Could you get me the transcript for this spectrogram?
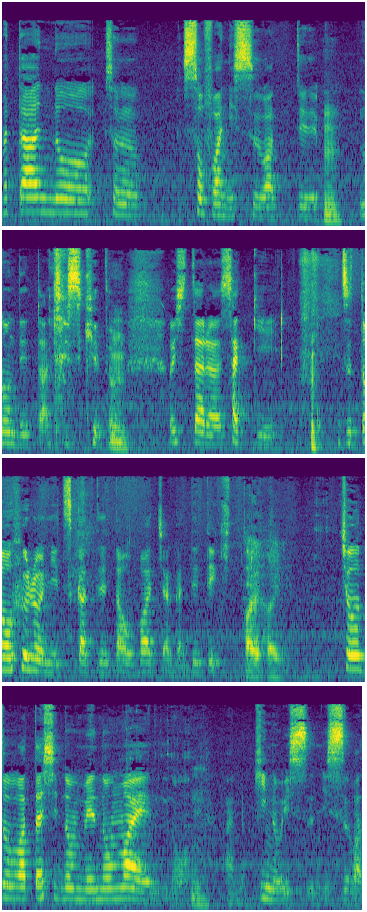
またあのそのソファに座ってうん。飲んでたんですけど、うん。そしたらさっきずっとお風呂に使ってたおばあちゃんが出てきてはいはい、ちょうど私の目の前の,、うん。あの木の椅子に座っ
